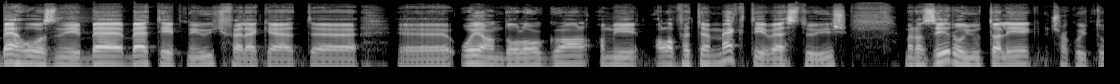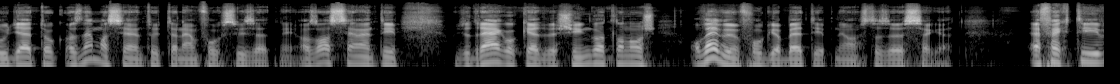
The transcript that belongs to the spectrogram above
behozni, be, betépni ügyfeleket olyan dologgal, ami alapvetően megtévesztő is, mert a zéró jutalék, csak úgy tudjátok, az nem azt jelenti, hogy te nem fogsz fizetni. Az azt jelenti, hogy a drága kedves ingatlanos a vevőn fogja betépni azt az összeget effektív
